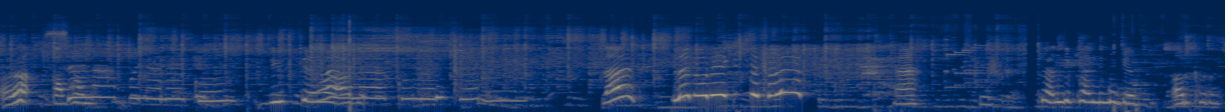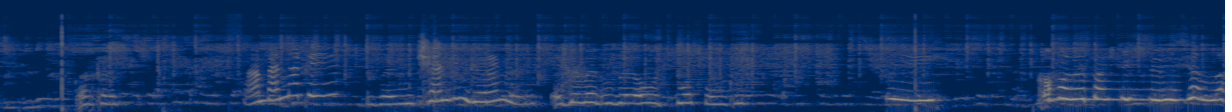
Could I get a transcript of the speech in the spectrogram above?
Ana kafam Selamun aleyküm. Lan, lan oraya gitme sen. Heh. Kendi kendimi gep. Arkadaş. Arkadaş. Lan ben neredeyim? Benim Kendim göremiyorum. egemen uzaya uçma songu. Iy. Kafana taş düştü inşallah.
